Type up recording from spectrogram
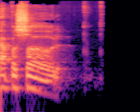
episode.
